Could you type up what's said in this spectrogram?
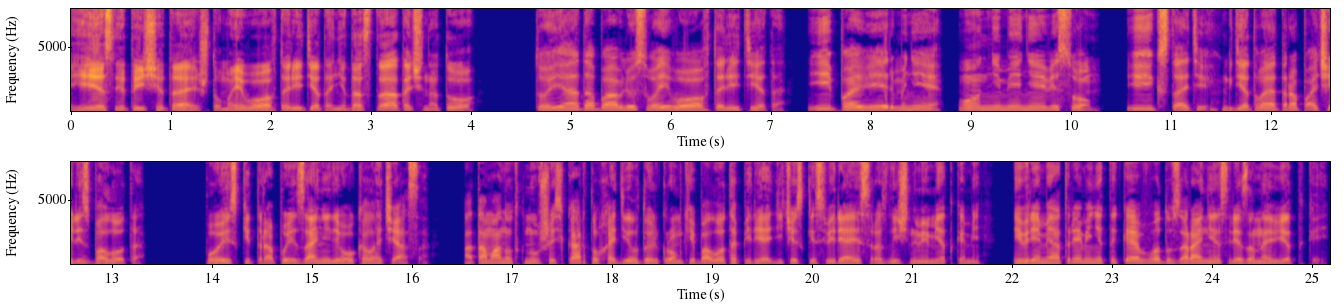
Если ты считаешь, что моего авторитета недостаточно, то то я добавлю своего авторитета. И поверь мне, он не менее весом. И, кстати, где твоя тропа через болото? Поиски тропы заняли около часа. Атаман, уткнувшись в карту, ходил вдоль кромки болота, периодически сверяясь с различными метками и время от времени тыкая в воду заранее срезанной веткой.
